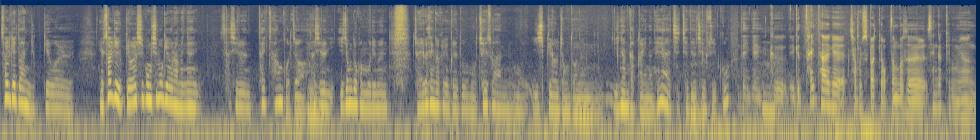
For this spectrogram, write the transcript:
설계도 한 6개월, 예, 설계 6개월, 시공 15개월 하면은 사실은 타이트한 거죠. 음. 사실은 이 정도 건물이면 저희가 생각하기엔 그래도 뭐 최소한 뭐 20개월 정도는 음. 2년 가까이는 해야지 제대로 음. 지을 수 있고. 근데 이게 음. 그 이게 타이트하게 잡을 수밖에 없던 것을 생각해 보면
